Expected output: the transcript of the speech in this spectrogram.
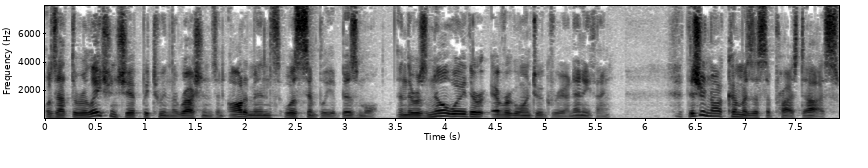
was that the relationship between the Russians and Ottomans was simply abysmal, and there was no way they were ever going to agree on anything. This should not come as a surprise to us.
